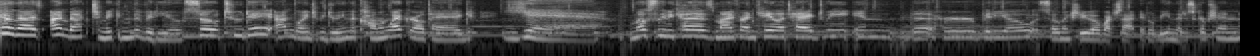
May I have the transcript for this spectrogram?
Hey guys, I'm back to make another video. So today I'm going to be doing the common white girl tag. Yeah! Mostly because my friend Kayla tagged me in the her video, so make sure you go watch that. It'll be in the description,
